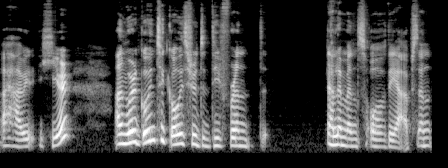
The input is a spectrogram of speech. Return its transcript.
I have it here, and we're going to go through the different elements of the apps. And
